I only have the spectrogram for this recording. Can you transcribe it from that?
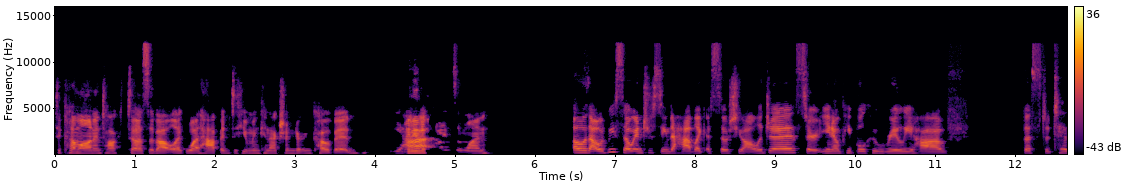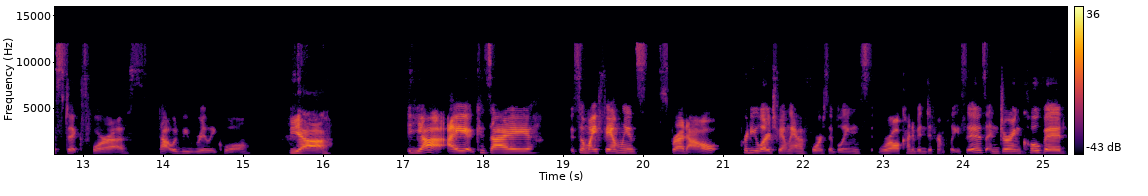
to come on and talk to us about like what happened to human connection during covid. Yeah I need to find someone Oh, that would be so interesting to have like a sociologist or, you know, people who really have the statistics for us. That would be really cool. Yeah. Yeah. I, cause I, so my family is spread out, pretty large family. I have four siblings. We're all kind of in different places. And during COVID,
